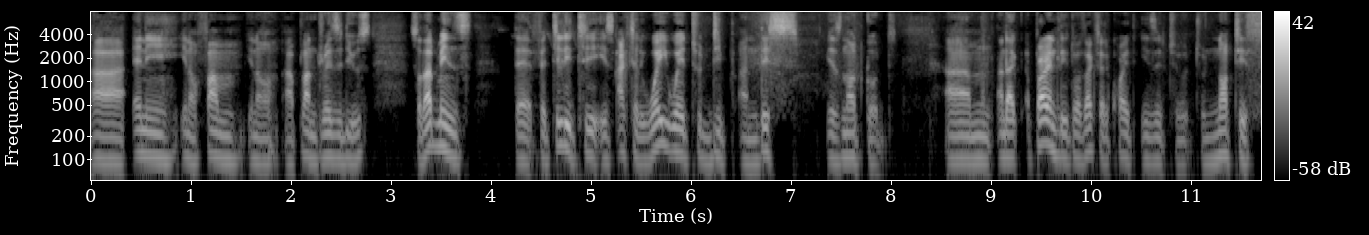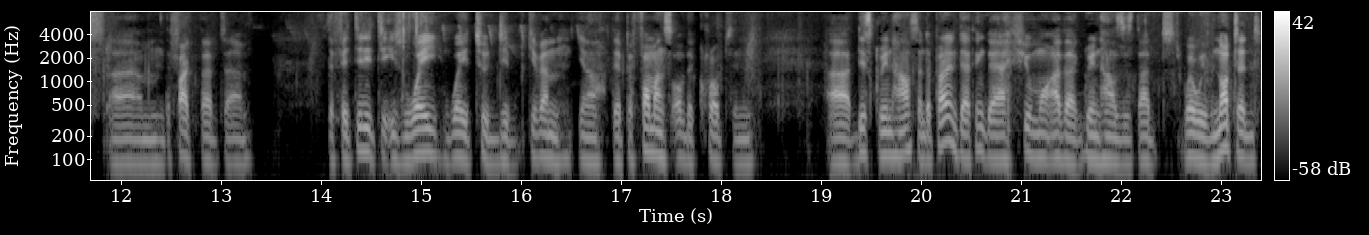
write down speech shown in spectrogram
uh, any, you know, farm, you know, uh, plant residues. So that means the fertility is actually way, way too deep. And this is not good. Um, and apparently it was actually quite easy to, to notice um, the fact that um, the fertility is way way too deep given you know the performance of the crops in uh, this greenhouse. And apparently i think there are a few more other greenhouses that where we've noted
